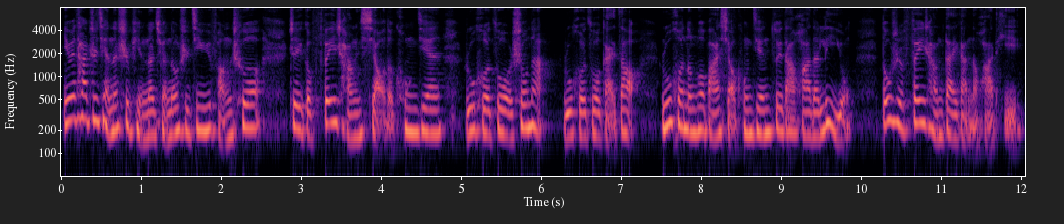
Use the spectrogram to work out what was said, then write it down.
因为他之前的视频呢，全都是基于房车这个非常小的空间如何做收纳，如何做改造，如何能够把小空间最大化的利用，都是非常带感的话题。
